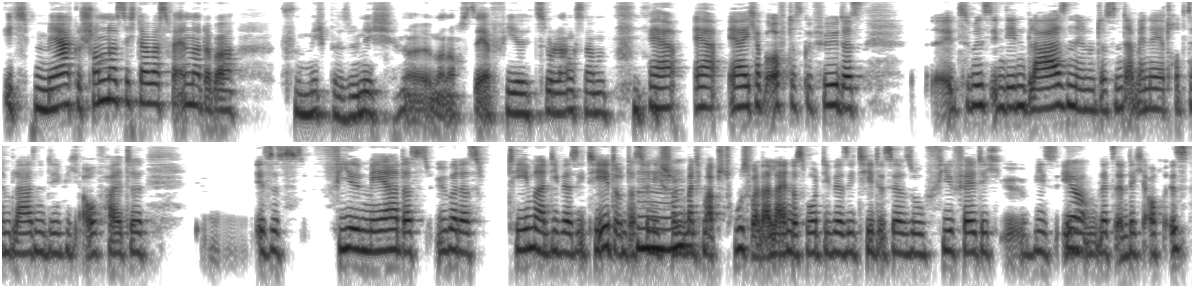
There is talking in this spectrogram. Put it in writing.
ich merke schon, dass sich da was verändert, aber für mich persönlich äh, immer noch sehr viel zu langsam. Ja, ja, ja. Ich habe oft das Gefühl, dass äh, zumindest in den Blasen, und das sind am Ende ja trotzdem Blasen, in denen ich mich aufhalte, ist es viel mehr, dass über das Thema Diversität und das finde ich schon mhm. manchmal abstrus, weil allein das Wort Diversität ist ja so vielfältig, äh, wie es eben ja. letztendlich auch ist,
